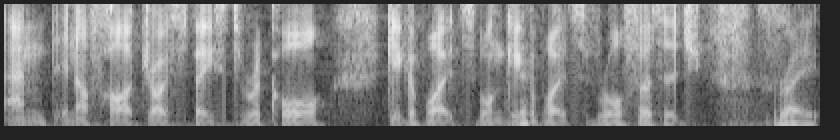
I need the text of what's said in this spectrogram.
and enough hard drive space to record gigabytes upon gigabytes of raw footage, Right.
